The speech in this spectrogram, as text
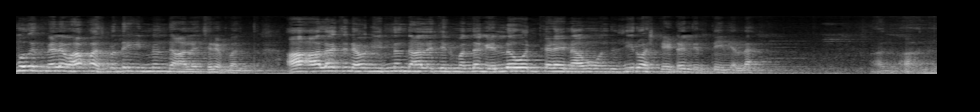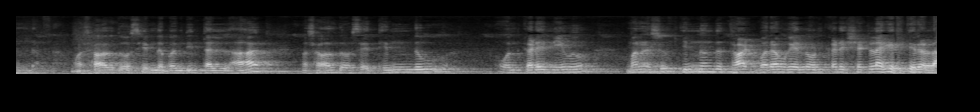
ಮುಗಿದ ಮೇಲೆ ವಾಪಸ್ ಬಂದರೆ ಇನ್ನೊಂದು ಆಲೋಚನೆ ಬಂತು. ಆ ಆಲೋಚನೆ ಹೋಗಿ ಇನ್ನೊಂದು ಆಲೋಚನೆ ಬಂದಾಗ ಎಲ್ಲೋ ಒಂದು ಕಡೆ ನಾವು ಒಂದು ಝೀರೋ ಸ್ಟೇಟಲ್ಲಿ ಇರ್ತೀವಿ ಅಲ್ಲ? ಅದು ಆನಂದ. ಮಸಾಲೆ ದೋಸೆಯಿಂದ ಬಂದಿದ್ದಲ್ಲ, ಮಸಾಲೆ ದೋಸೆ ತಿಂದು ಒಂದು ಕಡೆ ನೀವು ಮನಸ್ಸು ಇನ್ನೊಂದು ಥಾಟ್ ಬರೋವಾಗ ಎಲ್ಲ ಒಂದು ಕಡೆ ಶೆಟ್ಲಾಗಿರ್ತೀರಲ್ಲ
